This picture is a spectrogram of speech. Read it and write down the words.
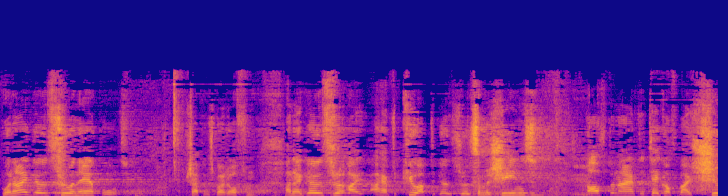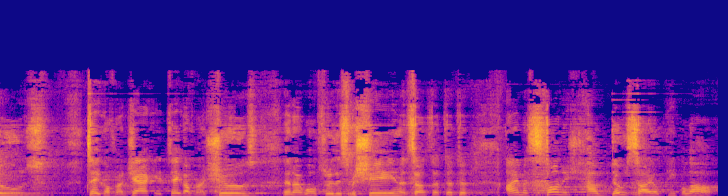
When I go through an airport, which happens quite often, and I go through, I, I have to queue up to go through some machines, Often I have to take off my shoes, take off my jacket, take off my shoes, then I walk through this machine and so on. I'm astonished how docile people are.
